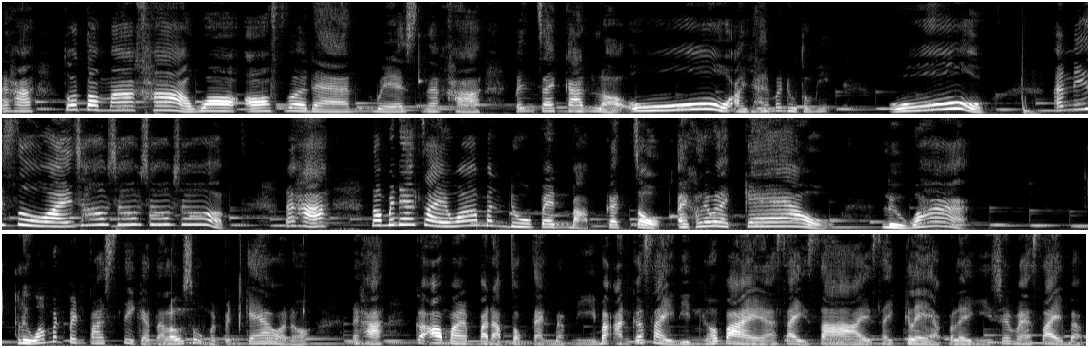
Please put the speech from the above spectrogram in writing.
นะคะ ตัวต่อมาค่ะ Wall of Verdant West นะคะ เป็นใจกันเหรอ โอ้อะย้ายมาดูตรงนี้ โอ้อันนี้สวยชอบชอบชอบชอบนะคะ เราไม่แน่ใจว่ามันดูเป็นแบบกระจกไอ้เขาเรียกว่าอะไรแก้ว หรือว่า หรือว่ามันเป็นพลาสติกอะแต่เราสูงมันเป็นแก้วอะเนาะนะคะ ก็เอามาประดับตกแต่งแบบนี้ บางอันก็ใส่ดินเข้าไปนะใส่ทราย ใส่แกลบอะไรอย่างงี้ใช่ไหมใส่แบบ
